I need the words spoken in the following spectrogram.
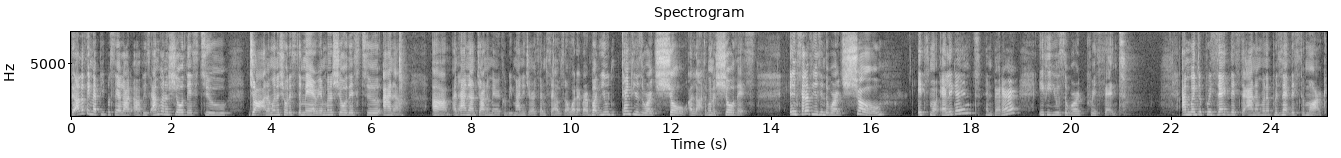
The other thing that people say a lot of is, I'm going to show this to John. I'm going to show this to Mary. I'm going to show this to Anna. Um, and Anna, John, and Mary could be managers themselves or whatever. But you tend to use the word show a lot. I'm going to show this. Instead of using the word show, it's more elegant and better if you use the word present. I'm going to present this to Anne. I'm going to present this to Mark.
